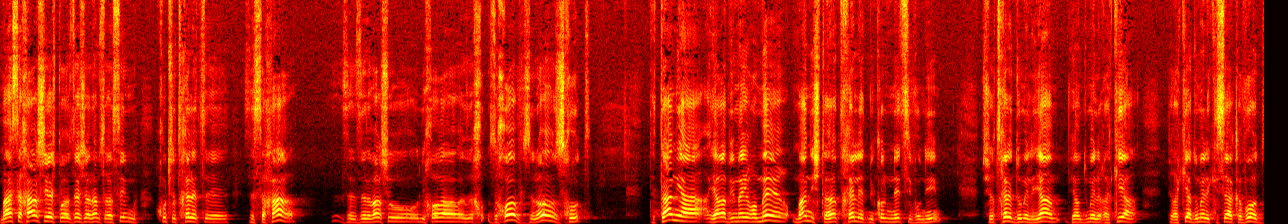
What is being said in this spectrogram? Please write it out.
מה השכר שיש פה, זה שאדם צריך לשים חוץ של תכלת זה שכר, זה, זה דבר שהוא לכאורה, זה, זה חוב, זה לא זכות. דתניא, היה רבי מאיר אומר, מה נשתנה תכלת מכל מיני צבעונים? שהתכלת דומה לים, וים דומה לרקיע, ורקיע דומה לכיסא הכבוד,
